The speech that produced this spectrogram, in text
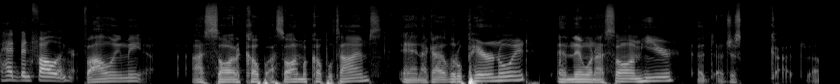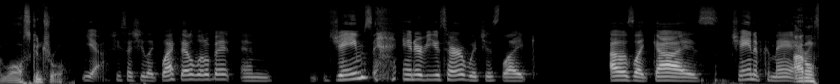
had been following her. following me. I saw it a couple. I saw him a couple times, and I got a little paranoid. And then when I saw him here, I, I just got I lost control. Yeah, she says she like blacked out a little bit, and James interviews her, which is like, I was like, guys, chain of command. I don't.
